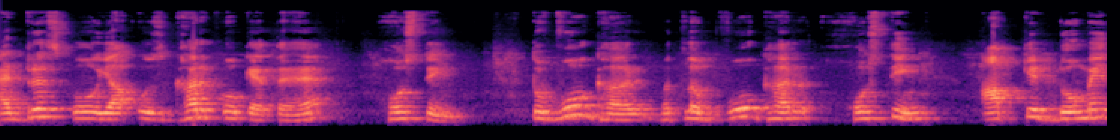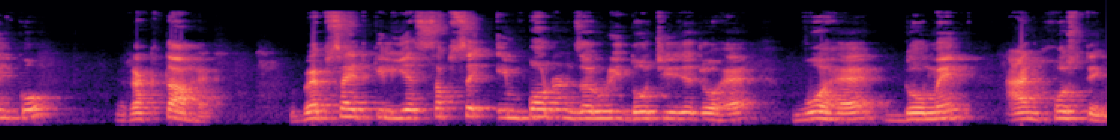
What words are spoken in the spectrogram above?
एड्रेस को या उस घर को कहते हैं होस्टिंग तो वो घर मतलब वो घर होस्टिंग आपके डोमेन को रखता है। वेबसाइट के लिए सबसे इंपॉर्टेंट ज़रूरी दो चीज़ें जो है, वो है डोमेन एंड होस्टिंग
